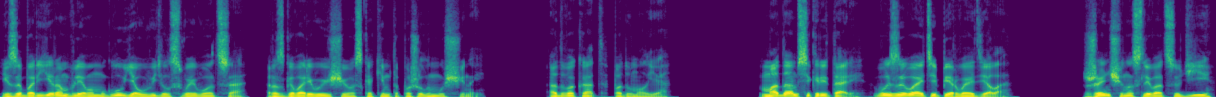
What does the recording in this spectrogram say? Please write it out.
и за барьером в левом углу я увидел своего отца, разговаривающего с каким-то пожилым мужчиной. «Адвокат», — подумал я. «Мадам секретарь, вызывайте первое дело». Женщина слева судьи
